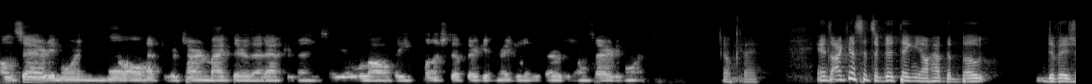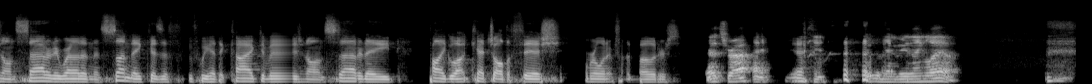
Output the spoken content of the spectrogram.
on Saturday morning. and They'll all have to return back there that afternoon. So yeah, we'll all be bunched up there getting ready to leave early on Saturday morning. Okay. And I guess it's a good thing y'all have the boat division on Saturday rather than Sunday because if, if we had the kayak division on Saturday, probably go out and catch all the fish, ruin it for the boaters. That's right. Yeah. they wouldn't have anything left.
